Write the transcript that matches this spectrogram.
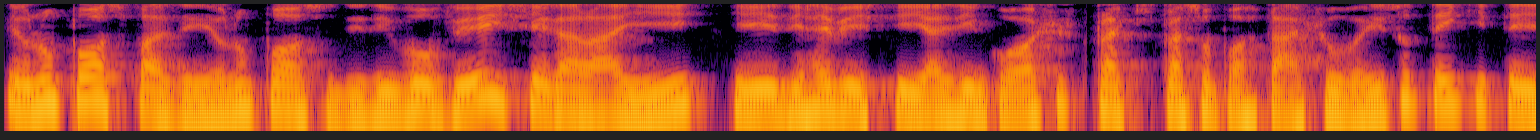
eu não posso fazer, eu não posso desenvolver e chegar lá aí e de revestir as encostas para suportar a chuva. Isso tem que ter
